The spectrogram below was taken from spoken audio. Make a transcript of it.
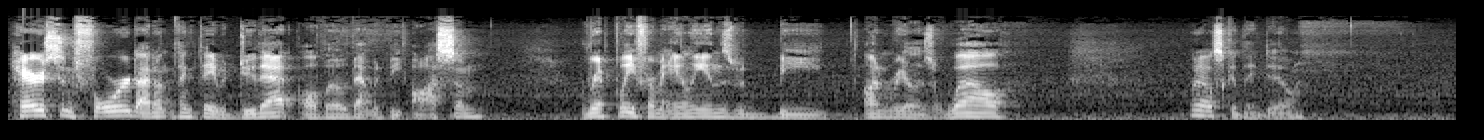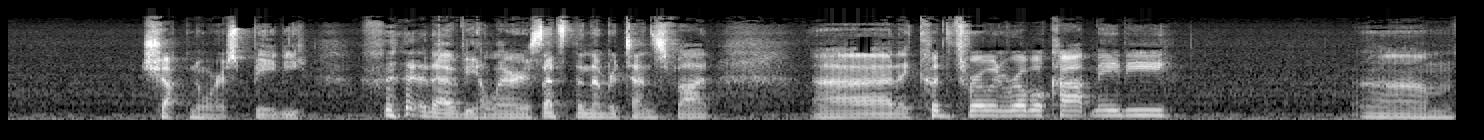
Harrison Ford, I don't think they would do that, although that would be awesome. Ripley from Aliens would be unreal as well. What else could they do? Chuck Norris, baby. that would be hilarious. That's the number 10 spot. Uh, they could throw in Robocop, maybe. Um,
